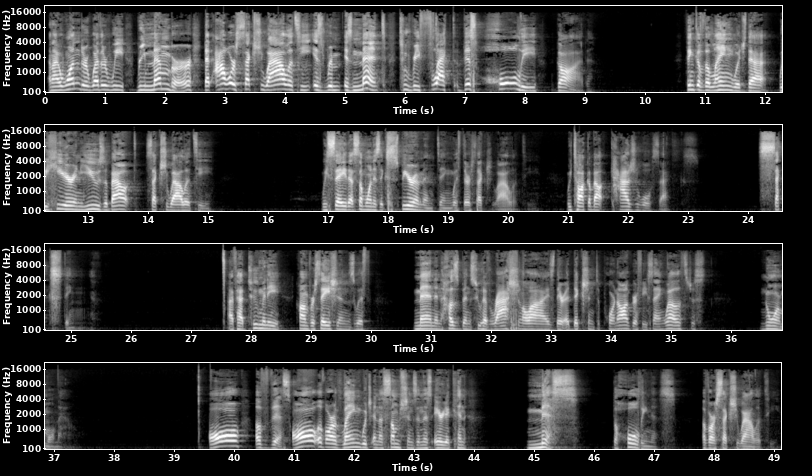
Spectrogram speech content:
And I wonder whether we remember that our sexuality is, is meant to reflect this holy God. Think of the language that we hear and use about sexuality. We say that someone is experimenting with their sexuality. We talk about casual sex sexting. I've had too many conversations with men and husbands who have rationalized their addiction to pornography, saying, well, it's just normal now. All of this, all of our language and assumptions in this area can miss the holiness of our sexuality.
